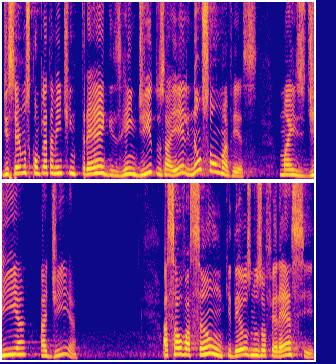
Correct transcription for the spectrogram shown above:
de sermos completamente entregues, rendidos a Ele, não só uma vez, mas dia a dia. A salvação que Deus nos oferece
